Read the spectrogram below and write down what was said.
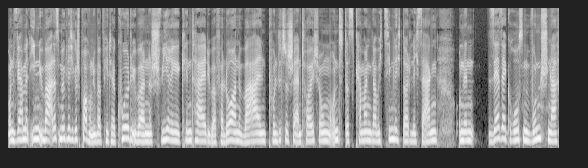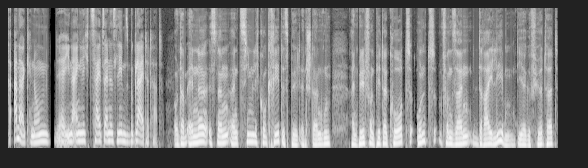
Und wir haben mit ihnen über alles Mögliche gesprochen, über Peter Kurt, über eine schwierige Kindheit, über verlorene Wahlen, politische Enttäuschungen und, das kann man, glaube ich, ziemlich deutlich sagen, um den sehr, sehr großen Wunsch nach Anerkennung, der ihn eigentlich Zeit seines Lebens begleitet hat. Und am Ende ist dann ein ziemlich konkretes Bild entstanden. Ein Bild von Peter Kurt und von seinen drei Leben, die er geführt hat.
